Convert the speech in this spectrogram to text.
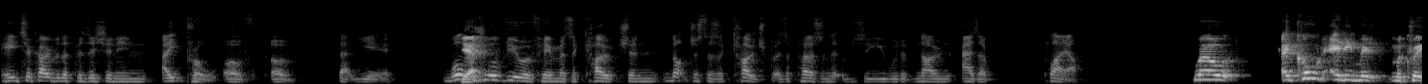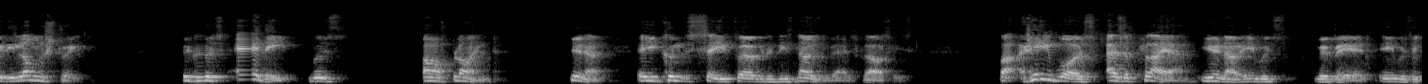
He took over the position in April of of that year. What Yeah. was your view of him as a coach, and not just as a coach, but as a person that obviously you would have known as a player? Well, they called Eddie Mc- McCreadie Longstreet because Eddie was half blind. You know, he couldn't see further than his nose without his glasses. But he was, as a player, you know, he was revered. He was a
